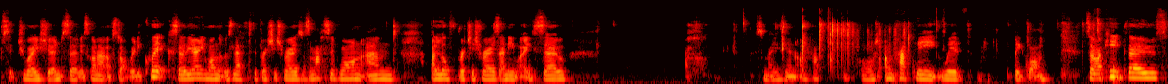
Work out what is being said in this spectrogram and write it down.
situation, so it's gone out of stock really quick. So the only one that was left, the British Rose, was a massive one, and I love British Rose anyway, so oh, it's amazing. I'm happy. God, I'm happy with the big one. So I keep those.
